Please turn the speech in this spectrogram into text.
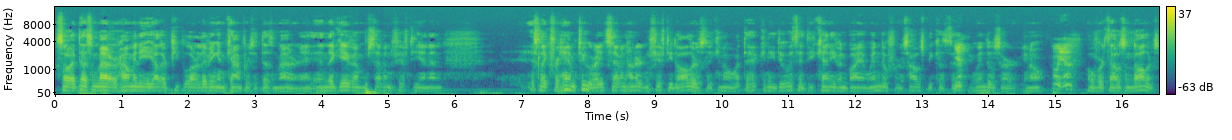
So it doesn't matter how many other people are living in campers. It doesn't matter. And and they gave him seven fifty, and then it's like for him too, right? Seven hundred and fifty dollars. Like you know, what the heck can he do with it? He can't even buy a window for his house because the Yeah. windows are you know Oh yeah. over a thousand dollars.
